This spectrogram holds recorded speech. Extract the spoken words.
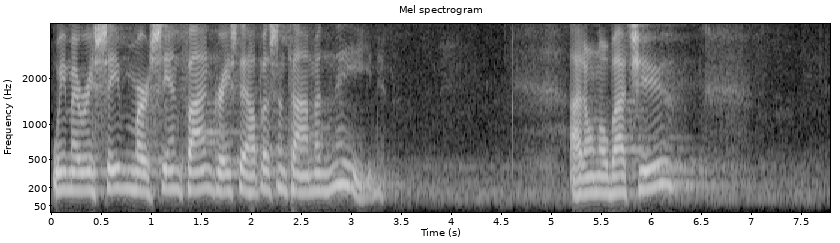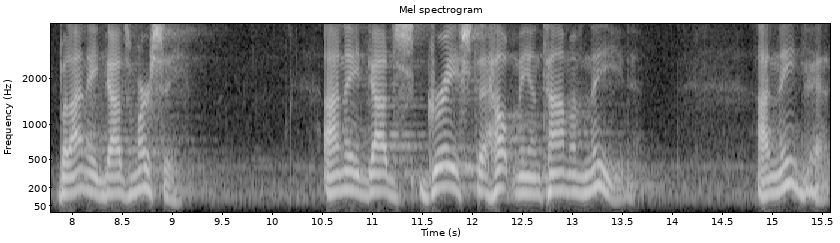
we may receive mercy and find grace to help us in time of need. I don't know about you, but I need God's mercy. I need God's grace to help me in time of need. I need that.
